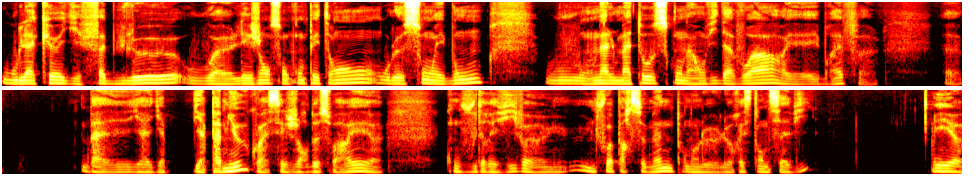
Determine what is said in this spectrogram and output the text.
où l'accueil est fabuleux, où euh, les gens sont compétents, où le son est bon, où on a le matos qu'on a envie d'avoir, et, bref, il bah, n'y a, y a, pas mieux, quoi. C'est le genre de soirée qu'on voudrait vivre une fois par semaine pendant le restant de sa vie. Euh,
